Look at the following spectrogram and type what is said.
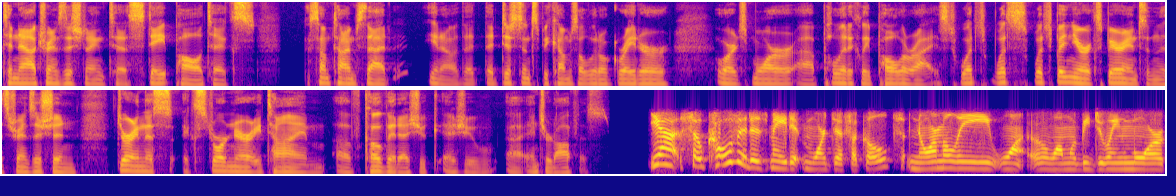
to now transitioning to state politics? Sometimes that you know that the distance becomes a little greater, or it's more uh, politically polarized. What's what's what's been your experience in this transition during this extraordinary time of COVID as you as you uh, entered office? Yeah, so COVID has made it more difficult. Normally, one, one would be doing more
